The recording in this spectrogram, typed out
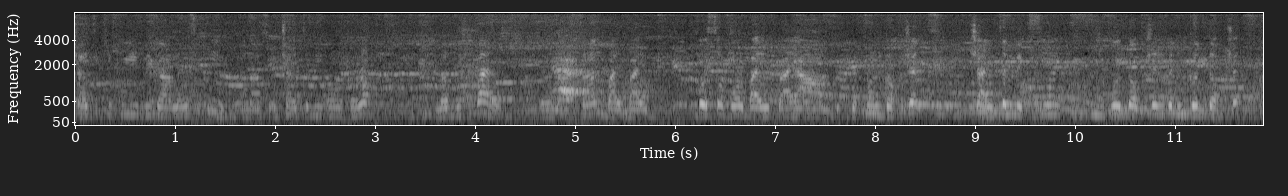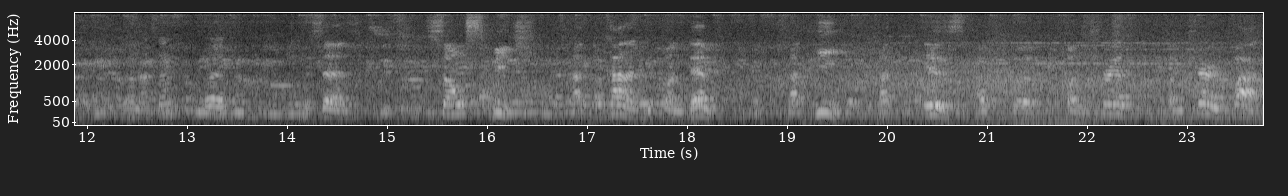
try to keep your garments clean, and also try to be uncorrupt, not defiled. You understand? By, by first of all, by, by um, different doctrines, trying to mix in evil doctrine with good doctrines. You understand? Right. It says, Sound speech that cannot be condemned, that he that is of the contrary, contrary path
